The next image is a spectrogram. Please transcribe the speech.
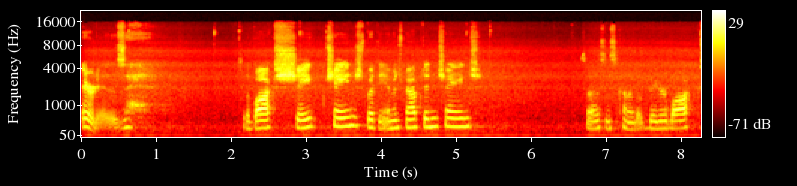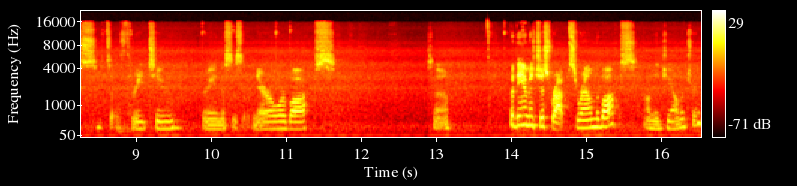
There it is. So the box shape changed, but the image map didn't change. So this is kind of a bigger box. It's a 3, 2, 3, and this is a narrower box. So, but the image just wraps around the box on the geometry.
